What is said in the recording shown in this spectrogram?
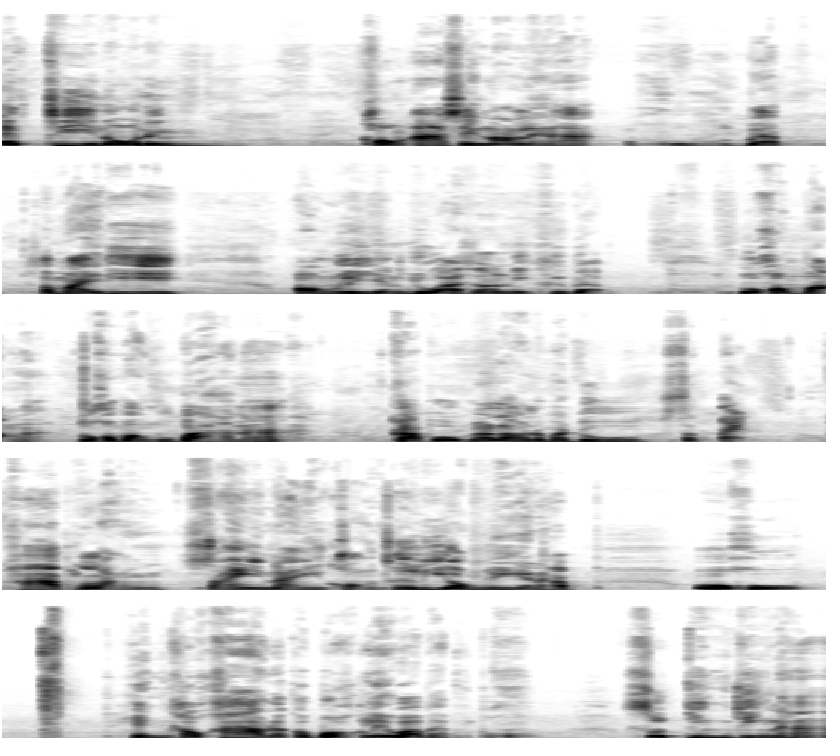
เอสทีโนหนึ่งของอาร์เซนอลเลยนะฮะ โอ้โห แบบสมัยที่องลียังอยู่อาร์เซนอลนี่คือแบบตัวความหวังอะตัวความหวังหมู่บ้านนะฮะ ครับผมแล้วเรามาดูสเตต ค่าพลังไส้ในของเทอร์รี่องลีนะครับ โอ้โห เห็นคร่าวๆแล้วก็บอกเลยว่าแบบสุดจริง ๆ นะฮะ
